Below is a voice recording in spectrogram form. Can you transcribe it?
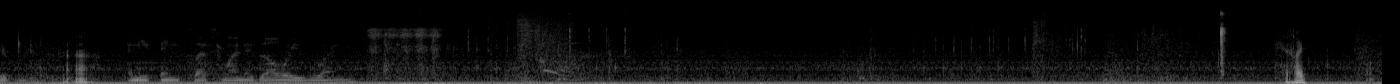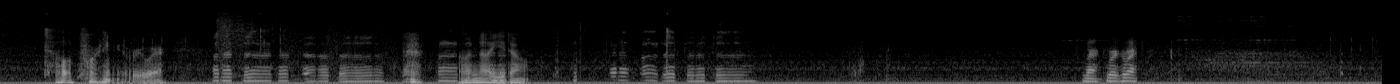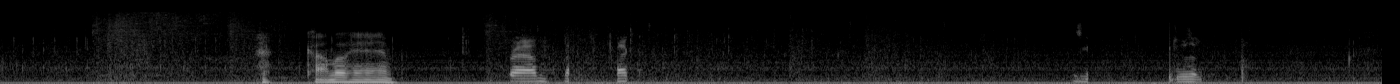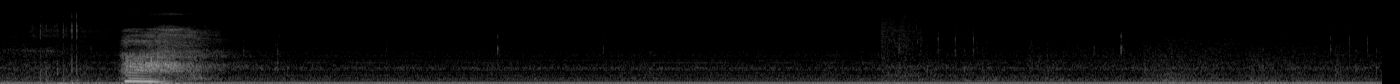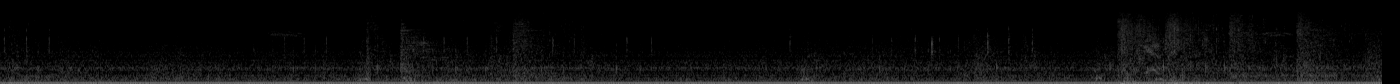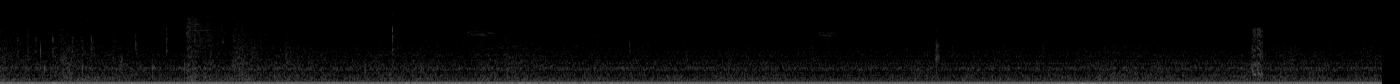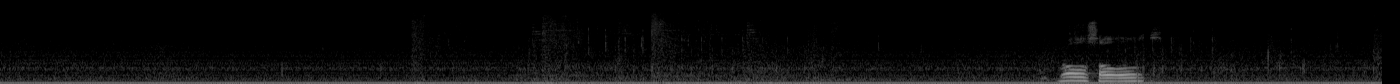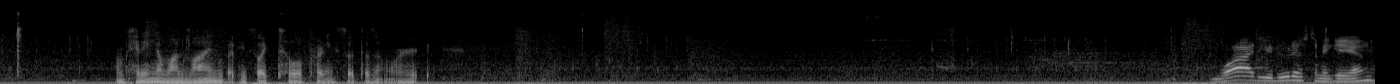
If Uh, anything plus one is always one. he's like teleporting everywhere. Oh no, you don't. Come here, come here, come here. Combo him. Grab. Back. He's gonna- Roll souls. I'm hitting him on mine, but he's like teleporting so it doesn't work. Why do you do this to me, Gian?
